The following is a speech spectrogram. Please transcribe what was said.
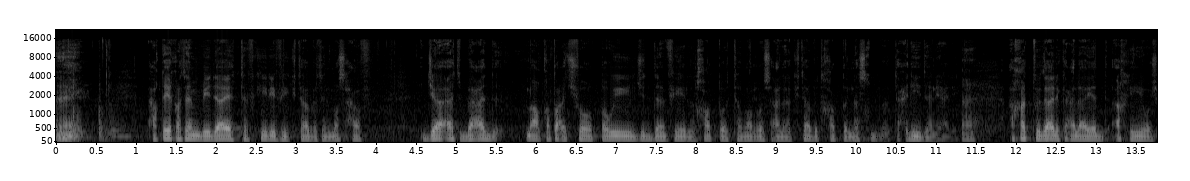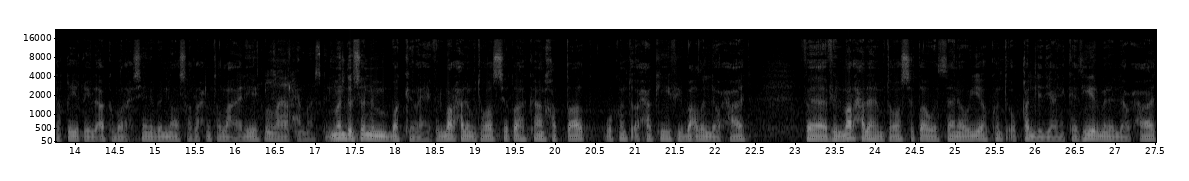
حقيقة بداية تفكيري في كتابة المصحف جاءت بعد ما قطعت شوط طويل جدا في الخط والتمرس على كتابة خط النسخ تحديدا يعني. آه. أخذت ذلك على يد أخي وشقيقي الأكبر حسين بن ناصر رحمة الله عليه. الله يرحمه. منذ سن مبكرة يعني. في المرحلة المتوسطة كان خطاط وكنت أحاكيه في بعض اللوحات. ففي المرحلة المتوسطة والثانوية كنت أقلد يعني كثير من اللوحات.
